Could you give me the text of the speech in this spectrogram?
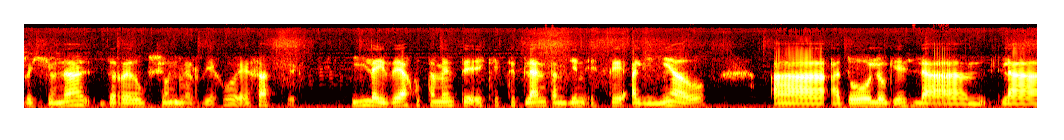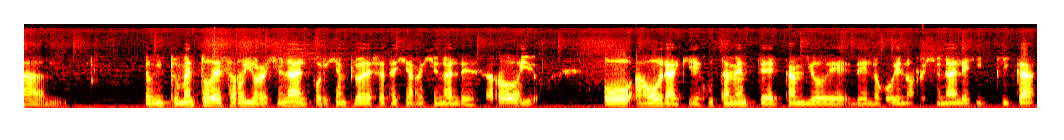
regional de reducción del riesgo de desastres. Y la idea justamente es que este plan también esté alineado a, todo lo que es la, los instrumentos de desarrollo regional, por ejemplo, la estrategia regional de desarrollo, o ahora que justamente el cambio de, los gobiernos regionales implica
